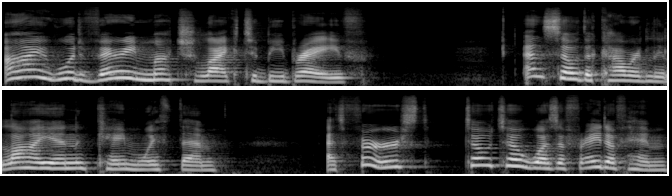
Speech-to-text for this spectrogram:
I would very much like to be brave. And so the cowardly lion came with them. At first, Toto was afraid of him,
